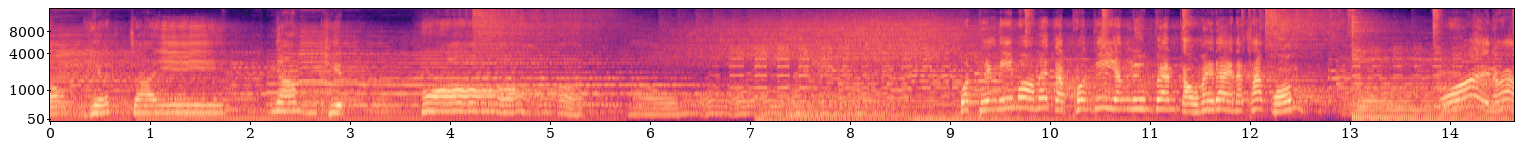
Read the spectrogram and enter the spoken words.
ต้องเฮ็ดใจ ย้ำคิดฮอดเขาบทเพลงนี้มอบให้กับคนที่ยังลืมแฟนเก่าไม่ได้นะครับผม โอ้ยเนาะ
